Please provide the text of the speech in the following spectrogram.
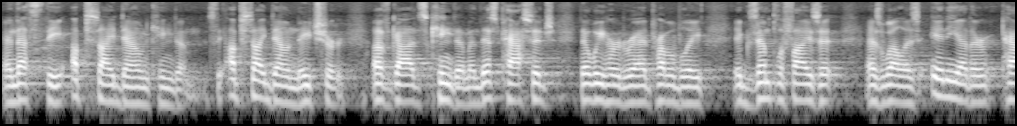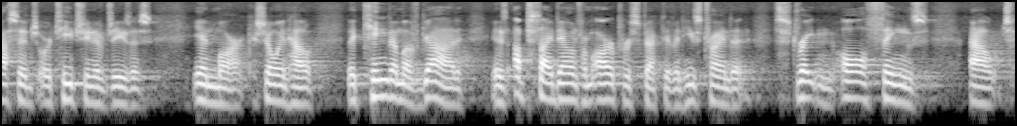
and that's the upside down kingdom. It's the upside down nature of God's kingdom. And this passage that we heard read probably exemplifies it as well as any other passage or teaching of Jesus in Mark, showing how the kingdom of God is upside down from our perspective, and he's trying to straighten all things out.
